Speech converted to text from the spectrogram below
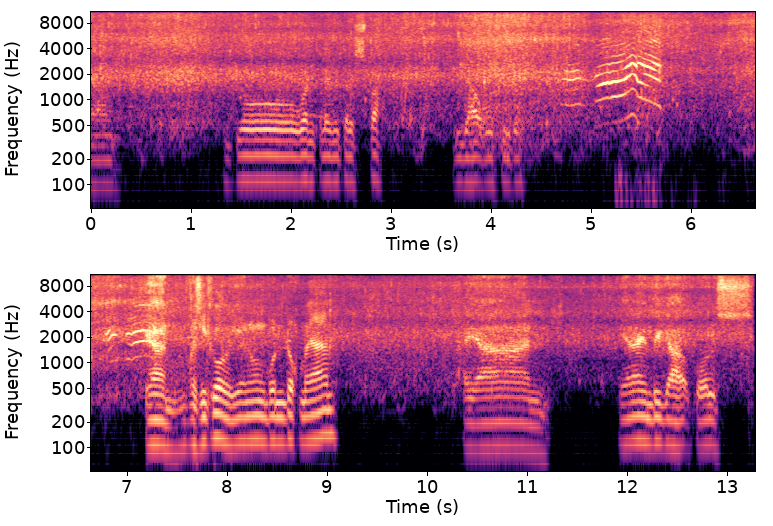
Ayan. Medyo 1 kilometers pa. Bigaho Falls dito. Ayan, mga kasiko. Yun yung bundok na yan. Ayan. Yan na yung Bigaho Falls.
